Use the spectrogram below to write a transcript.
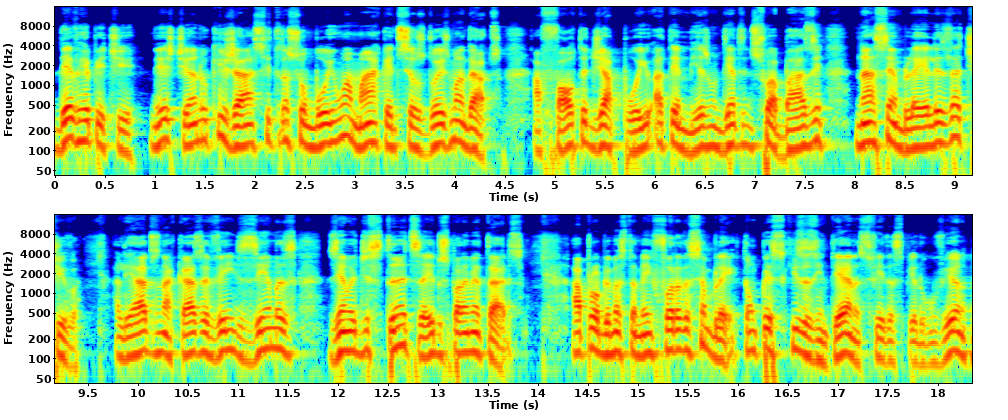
deve repetir neste ano o que já se transformou em uma marca de seus dois mandatos: a falta de apoio, até mesmo dentro de sua base, na Assembleia Legislativa. Aliados na casa vêm zemas, zemas distantes aí dos parlamentares há problemas também fora da Assembleia. Então, pesquisas internas feitas pelo governo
